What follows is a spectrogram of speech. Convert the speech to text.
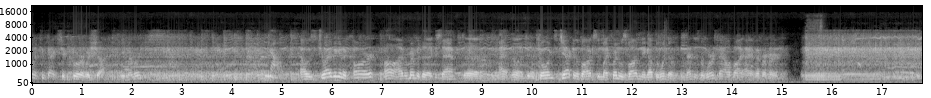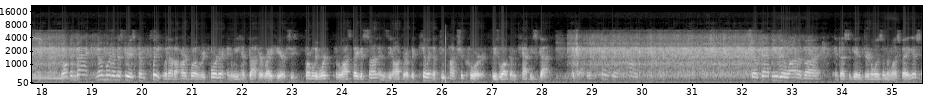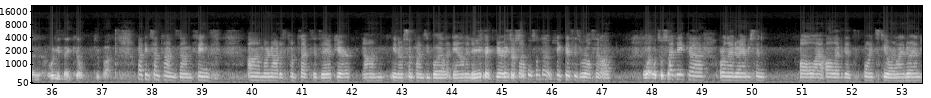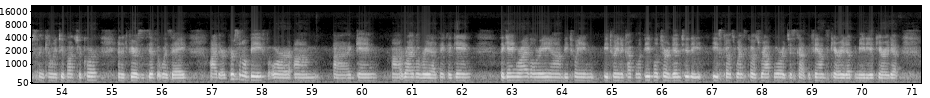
when Tupac Shakur was shot? Remember? No. I was driving in a car. Oh, I remember the exact. Uh, I have no idea. Going to Jack in the Box, and my friend was vomiting out the window. That is the worst alibi I have ever heard. Welcome back. No Murder Mystery is complete without a hard-boiled reporter, and we have got her right here. She's formerly worked for the Las Vegas Sun and is the author of The Killing of Tupac Shakur. Please welcome Cathy Scott. Hey, Cathy. Thank you. So, Cathy, you did a lot of uh, investigative journalism in Las Vegas, and who do you think killed Tupac? Well, I think sometimes um, things um, are not as complex as they appear. Um, you know, sometimes you boil it down and you it's, think it's very things simple. are simple sometimes? I think this is real simple. What, what's so simple? I think uh, Orlando Anderson. All uh, all evidence points to Orlando Anderson killing Tupac Shakur, and it appears as if it was a either a personal beef or um, a gang uh, rivalry. I think a gang the gang rivalry um, between between a couple of people turned into the East Coast West Coast rap war. It just got the fans carried it, the media carried it.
